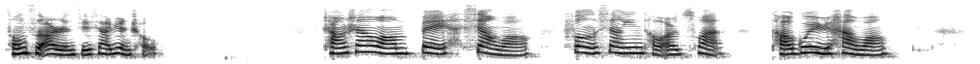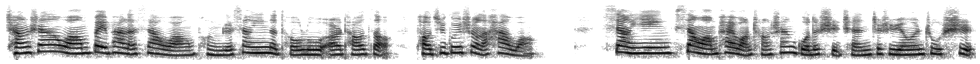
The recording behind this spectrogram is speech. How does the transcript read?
从此二人结下怨仇。常山王被项王奉项英头而窜，逃归于汉王。常山王背叛了项王，捧着项英的头颅而逃走，跑去归顺了汉王。项英，项王派往长山国的使臣，这是原文注释。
